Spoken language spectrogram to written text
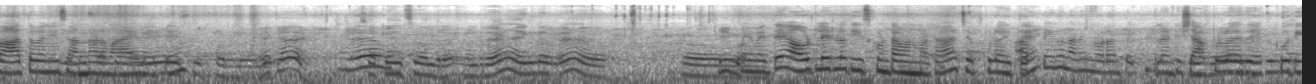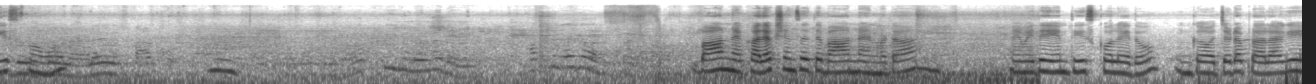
పాతవనేసి అన్నాడు మా ఆయన అయితే మేమైతే అవుట్లెట్లో తీసుకుంటాం అనమాట చెప్పులు అయితే. ఇలాంటి షాపుల్లో అయితే ఎక్కువ తీసుకోము. బాగున్నాయి కలెక్షన్స్ అయితే బాగున్నాయి అనమాట మేమైతే ఏం తీసుకోలేదు. ఇంకా వచ్చేటప్పుడు అలాగే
